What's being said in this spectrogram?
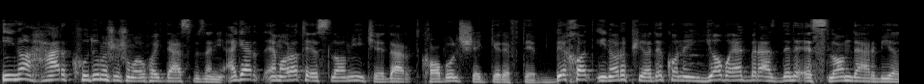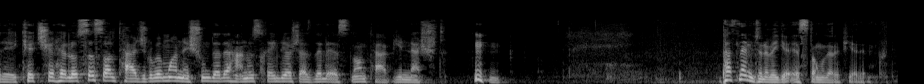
اینا هر کدومش رو شما بخواید دست بزنی. اگر امارات اسلامی که در کابل شکل گرفته بخواد اینا رو پیاده کنه یا باید بره از دل اسلام در بیاره که 43 سال تجربه ما نشون داده هنوز خیلیاش از دل اسلام تبیین نشد. پس نمی‌تونه بگه اسلامو داره پیاده می‌کنه.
